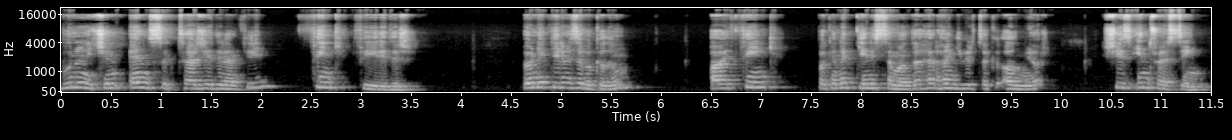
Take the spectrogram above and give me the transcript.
Bunun için en sık tercih edilen fiil think fiilidir. Örneklerimize bakalım. I think, bakın hep geniş zamanda herhangi bir takı almıyor. She's interesting.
